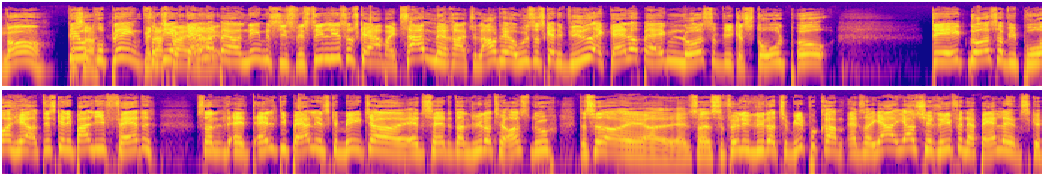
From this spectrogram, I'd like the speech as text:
Nå, Det er altså, jo et problem, men der fordi at Gallup er nemesis. Hvis de ligesom skal arbejde sammen med Radio Loud herude, så skal de vide, at Gallup er ikke noget, som vi kan stole på. Det er ikke noget, som vi bruger her, og det skal de bare lige fatte. Så at alle de berlinske medieansatte, der lytter til os nu, der sidder, øh, altså selvfølgelig lytter til mit program. Altså, jeg, jeg er sheriffen af berlinske,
